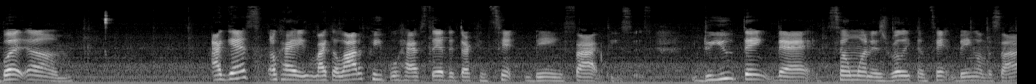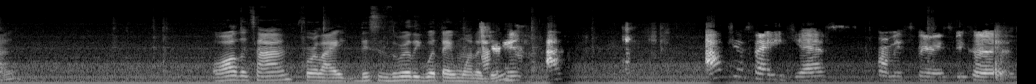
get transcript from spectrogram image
But um, I guess okay. Like a lot of people have said that they're content being side pieces. Do you think that someone is really content being on the side? all the time for like this is really what they want to do? I, say yes from experience because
